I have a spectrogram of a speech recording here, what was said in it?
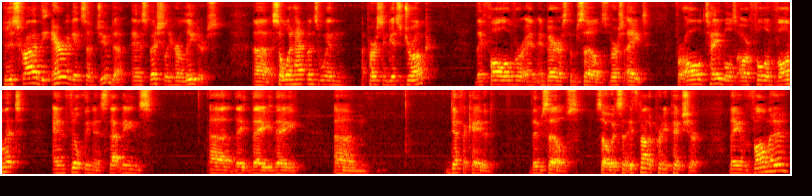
to describe the arrogance of Judah and especially her leaders. Uh, so, what happens when a person gets drunk? They fall over and embarrass themselves. Verse 8 For all tables are full of vomit and filthiness. That means uh, they, they, they um, defecated themselves. So, it's, it's not a pretty picture. They have vomited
